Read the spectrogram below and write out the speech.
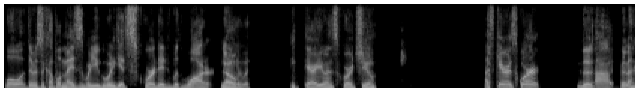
Well, there was a couple of mazes where you would get squirted with water. No. would scare you and squirt you. A scare and squirt? The- Uh,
